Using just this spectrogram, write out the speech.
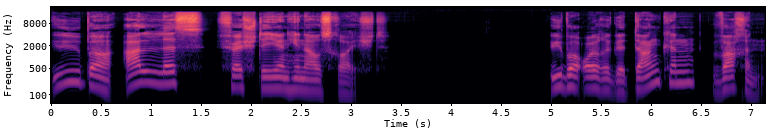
über alles Verstehen hinausreicht, über eure Gedanken wachen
